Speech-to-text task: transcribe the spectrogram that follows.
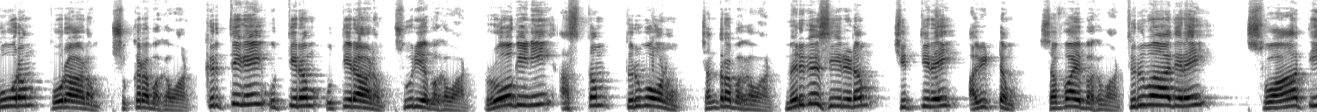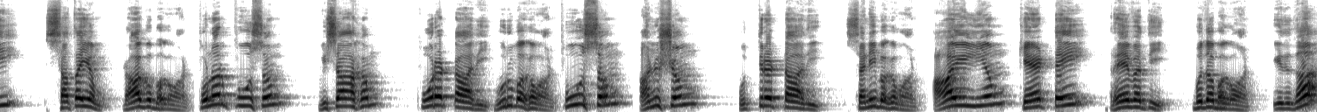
பூரம் பூராடம் சுக்கர பகவான். கிருத்திகை உத்திரம் உத்திராடம் சூரிய பகவான். ரோகிணி அஸ்தம் திருவோணம் சந்திர பகவான். மிருகசீரிடம் சித்திரை அவிட்டம் செவ்வாய் பகவான். திருவாதிரை சுவாதி சதயம் ராகு பகவான். புனர்பூசம் விசாகம் பூரட்டாதி குரு பகவான். பூசம் அனுஷம் உத்திரட்டாதி சனி பகவான். ஆயில்யம் கேட்டை ரேவதி புத பகவான். இதுதான்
